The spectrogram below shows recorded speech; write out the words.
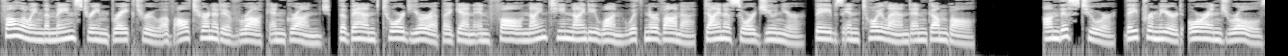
Following the mainstream breakthrough of alternative rock and grunge, the band toured Europe again in fall 1991 with Nirvana, Dinosaur Jr., Babes in Toyland and Gumball. On this tour, they premiered Orange Rolls,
